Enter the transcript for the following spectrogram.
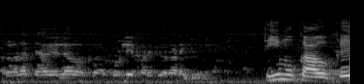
அதனால தேவையில்லாம பொருளை பரப்பி வர திமுகவுக்கு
